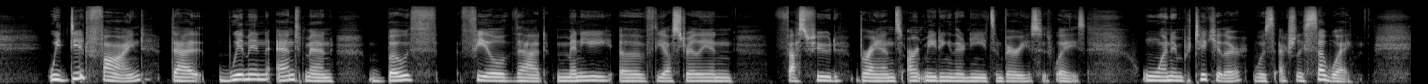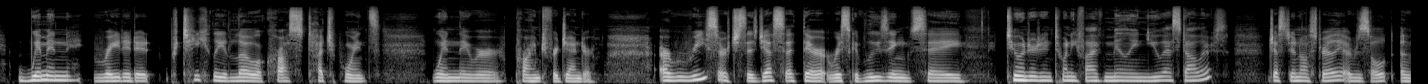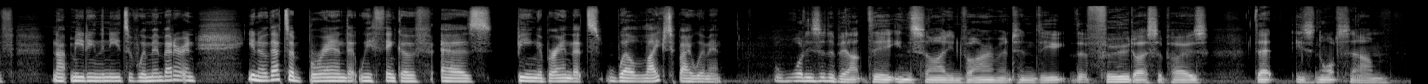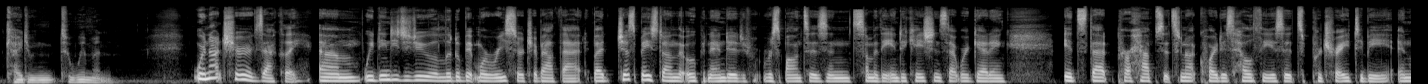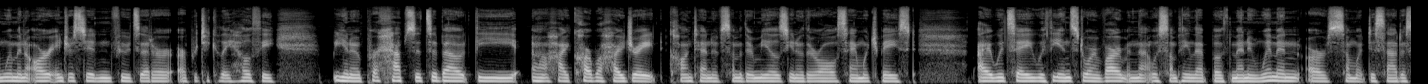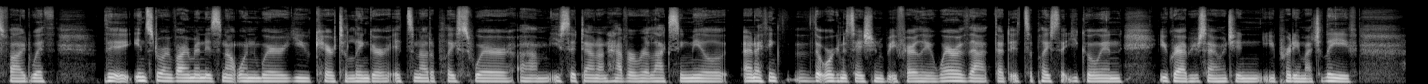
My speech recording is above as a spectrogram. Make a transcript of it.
we did find that women and men both feel that many of the Australian fast food brands aren't meeting their needs in various ways. One in particular was actually Subway. Women rated it particularly low across touch points when they were primed for gender. Our research suggests that they're at risk of losing, say, 225 million US dollars just in Australia, a result of not meeting the needs of women better. And, you know, that's a brand that we think of as being a brand that's well liked by women. What is it about their inside environment and the, the food, I suppose, that is not um, catering to women? We're not sure exactly. Um, we need to do a little bit more research about that. But just based on the open ended responses and some of the indications that we're getting, it's that perhaps it's not quite as healthy as it's portrayed to be. And women are interested in foods that are, are particularly healthy. You know, perhaps it's about the uh, high carbohydrate content of some of their meals. You know, they're all sandwich based. I would say with the in store environment, that was something that both men and women are somewhat dissatisfied with the in-store environment is not one where you care to linger. It's not a place where um, you sit down and have a relaxing meal. And I think the organization would be fairly aware of that. That it's a place that you go in, you grab your sandwich, and you pretty much leave.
